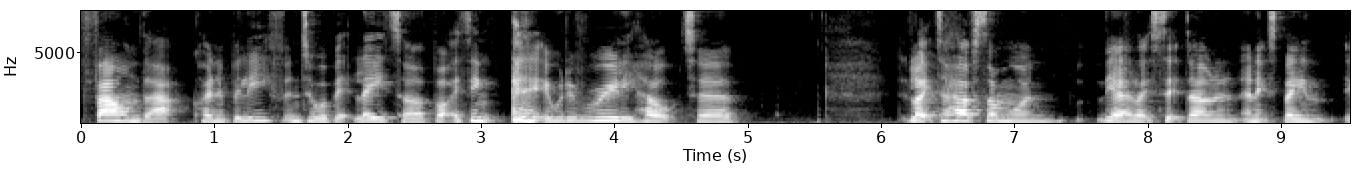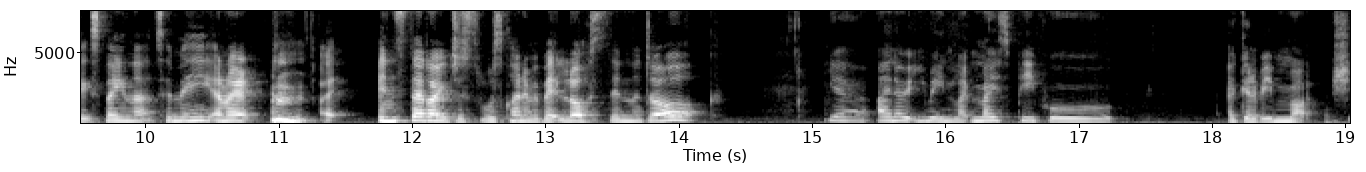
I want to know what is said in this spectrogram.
found that kind of belief until a bit later but i think it would have really helped to like to have someone yeah like sit down and, and explain explain that to me. And I instead i just was kind of a bit lost in the dark yeah i know what you mean like most people are going to be much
